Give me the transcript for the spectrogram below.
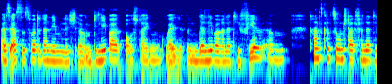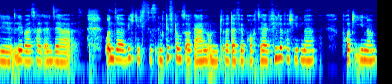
Als erstes würde dann nämlich ähm, die Leber aussteigen, weil in der Leber relativ viel ähm, Transkription stattfindet. Die Leber ist halt ein sehr unser wichtigstes Entgiftungsorgan und äh, dafür braucht sie halt viele verschiedene Proteine.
